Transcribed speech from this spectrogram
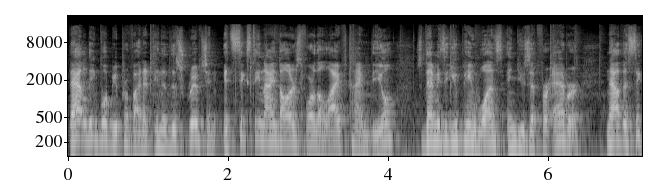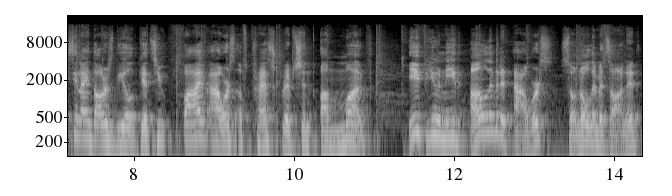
That link will be provided in the description. It's $69 for the lifetime deal, so that means that you pay once and use it forever. Now, the $69 deal gets you 5 hours of transcription a month. If you need unlimited hours, so no limits on it,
